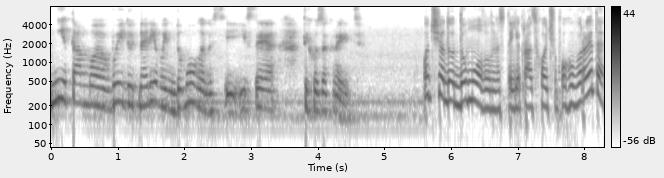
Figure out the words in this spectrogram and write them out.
Ні, там е, вийдуть на рівень домовленості і все тихо закриється. От щодо домовленостей, якраз хочу поговорити.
